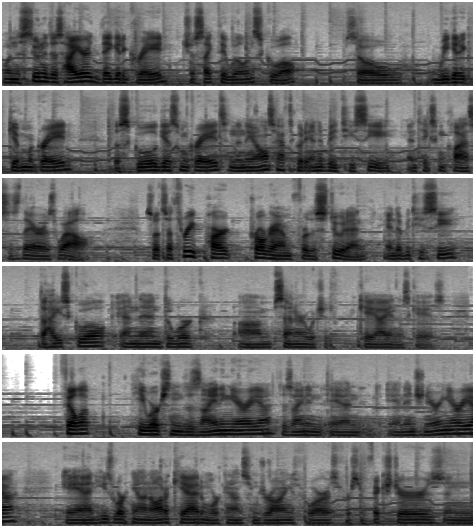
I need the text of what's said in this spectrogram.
When the student is hired, they get a grade, just like they will in school. So we get to give them a grade, the school gives them grades, and then they also have to go to NWTC and take some classes there as well. So it's a three-part program for the student, NWTC, the high school, and then the work um, center, which is KI in this case. Philip, he works in the designing area, design and, and, and engineering area, and he's working on AutoCAD and working on some drawings for us for some fixtures and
